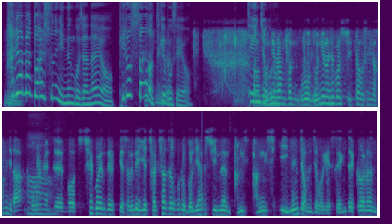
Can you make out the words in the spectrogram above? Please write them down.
음. 하려면 또할 수는 있는 거잖아요. 필요성은 그렇습니다. 어떻게 보세요? 개인적으로 어, 논의를 한번 뭐 논의를 해볼 수 있다고 생각합니다. 아. 뭐 그러면 이제 뭐 최고위원들께서 근데 이게 절차적으로 논의할 수 있는 방식이 있는지 없는지 모르겠어요. 이제 그거는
